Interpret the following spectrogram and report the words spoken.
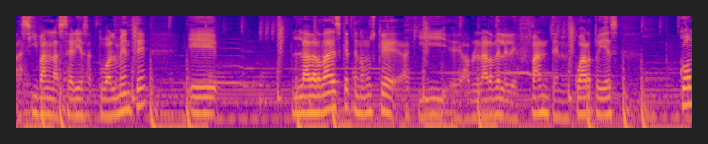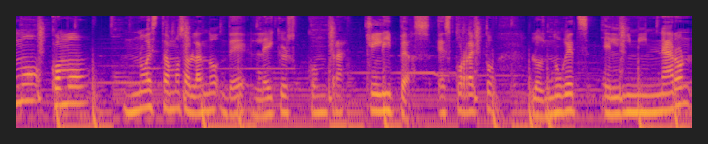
Así van las series actualmente. Eh, la verdad es que tenemos que aquí eh, hablar del elefante en el cuarto y es cómo, cómo no estamos hablando de Lakers contra Clippers. Es correcto, los Nuggets eliminaron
